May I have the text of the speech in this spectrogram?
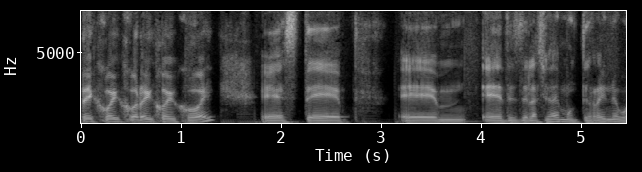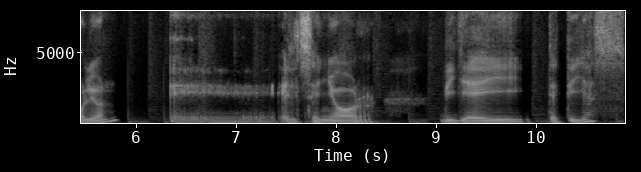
de Hoy, Joy, Hoy, Hoy. Este, eh, eh, desde la ciudad de Monterrey, Nuevo León, eh, el señor DJ Tetillas,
